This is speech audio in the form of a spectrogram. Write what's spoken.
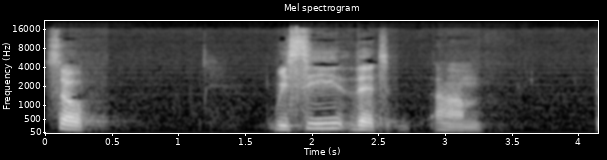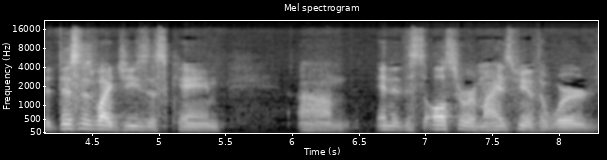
So we see that, um, that this is why Jesus came. Um, and this also reminds me of the word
